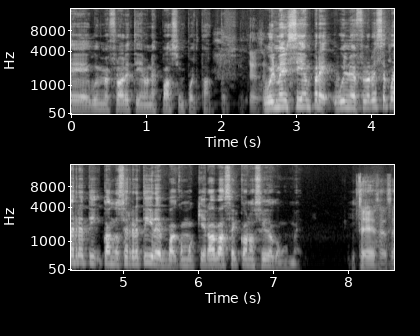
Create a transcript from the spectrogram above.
eh, Wilmer Flores tiene un espacio importante. Wilmer siempre, Wilmer Flores se puede retirar, cuando se retire, como quiera va a ser conocido como un Met. Sí, sí, sí.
